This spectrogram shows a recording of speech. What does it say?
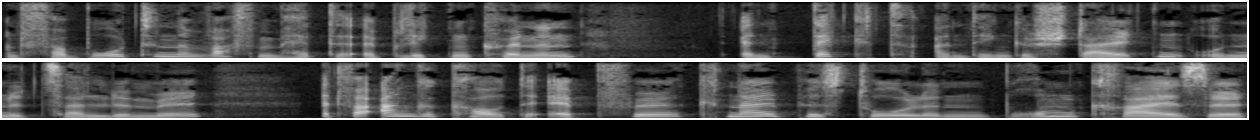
und verbotene Waffen hätte erblicken können, entdeckt an den Gestalten unnützer Lümmel, etwa angekaute Äpfel, Knallpistolen, Brummkreisel,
